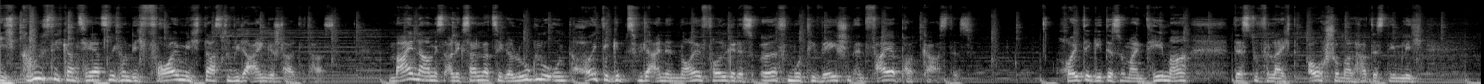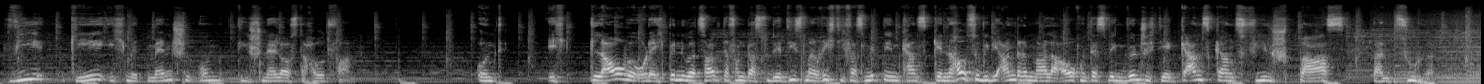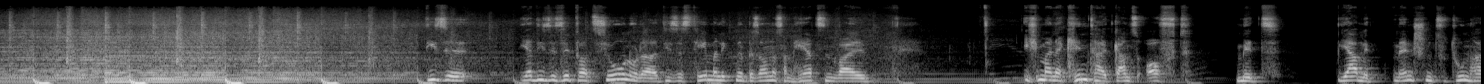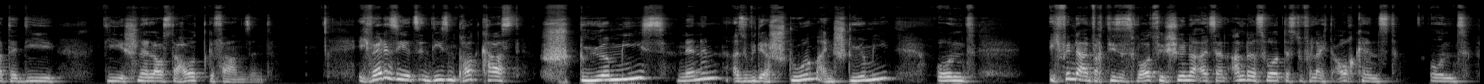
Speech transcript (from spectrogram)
Ich grüße dich ganz herzlich und ich freue mich, dass du wieder eingeschaltet hast. Mein Name ist Alexander Zigaluglu und heute gibt es wieder eine neue Folge des Earth Motivation and Fire Podcastes. Heute geht es um ein Thema, das du vielleicht auch schon mal hattest, nämlich wie gehe ich mit Menschen um, die schnell aus der Haut fahren? Und ich glaube oder ich bin überzeugt davon, dass du dir diesmal richtig was mitnehmen kannst, genauso wie die anderen Male auch. Und deswegen wünsche ich dir ganz, ganz viel Spaß beim Zuhören. Diese, ja, diese Situation oder dieses Thema liegt mir besonders am Herzen, weil ich in meiner Kindheit ganz oft mit, ja, mit Menschen zu tun hatte, die, die schnell aus der Haut gefahren sind. Ich werde sie jetzt in diesem Podcast Stürmis nennen, also wie der Sturm, ein Stürmi. Und ich finde einfach dieses Wort viel schöner als ein anderes Wort, das du vielleicht auch kennst. Und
